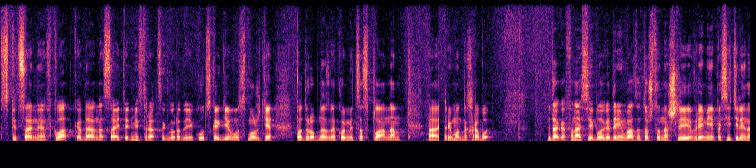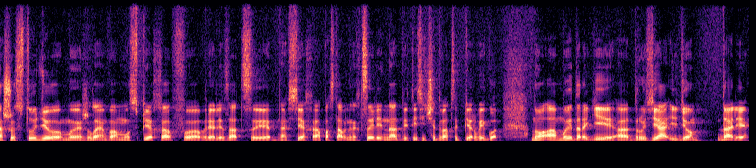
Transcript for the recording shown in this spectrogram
специальная вкладка да, на сайте администрации города Якутска, где вы сможете подробно ознакомиться с планом а, ремонтных работ. Итак, Афанасий, благодарим вас за то, что нашли время и посетили нашу студию. Мы желаем вам успехов э, в реализации всех поставленных целей на 2021 год. Ну а мы, дорогие друзья, идем далее.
